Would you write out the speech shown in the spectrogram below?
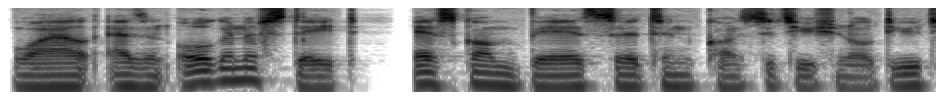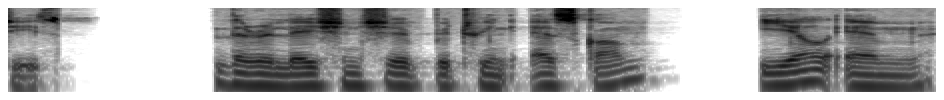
while as an organ of state, Eskom bears certain constitutional duties. The relationship between Eskom, ELM,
